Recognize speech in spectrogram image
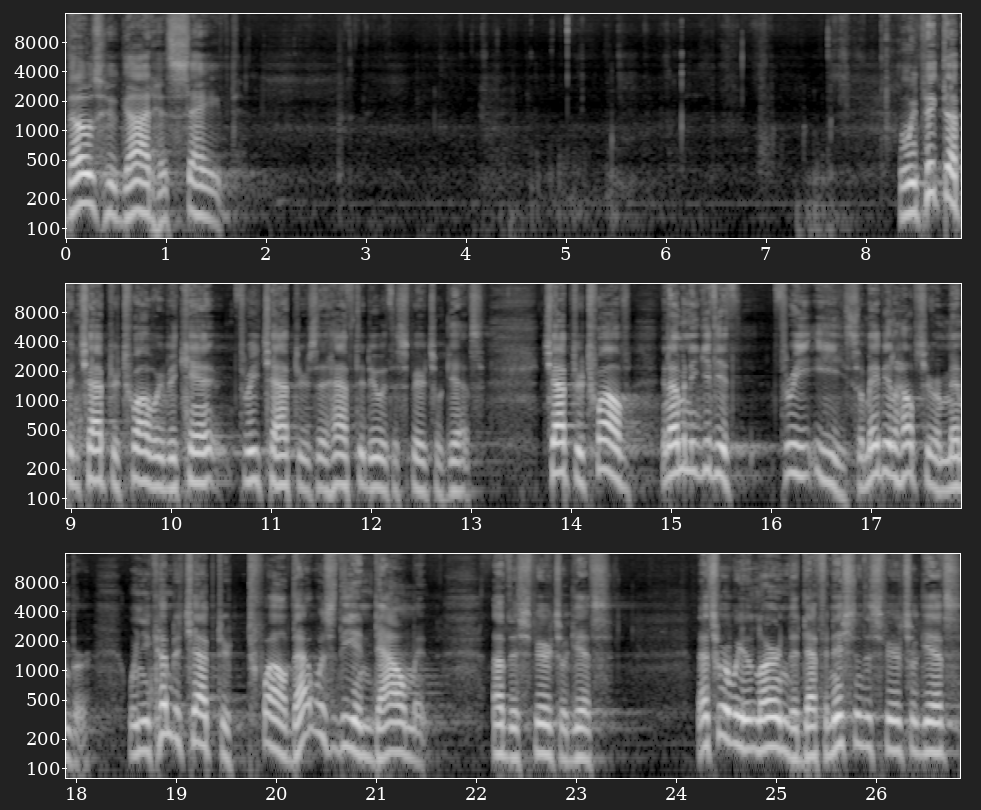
those who God has saved. When we picked up in chapter 12, we began three chapters that have to do with the spiritual gifts. Chapter 12, and I'm going to give you three E's, so maybe it'll help you remember. When you come to chapter 12, that was the endowment of the spiritual gifts. That's where we learn the definition of the spiritual gifts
